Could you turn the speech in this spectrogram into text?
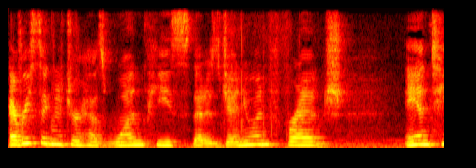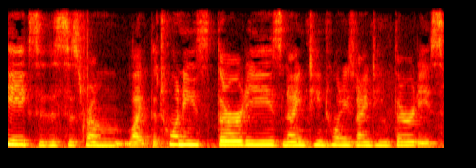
every signature has one piece that is genuine French antiques. This is from like the 20s, 30s, 1920s, 1930s.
